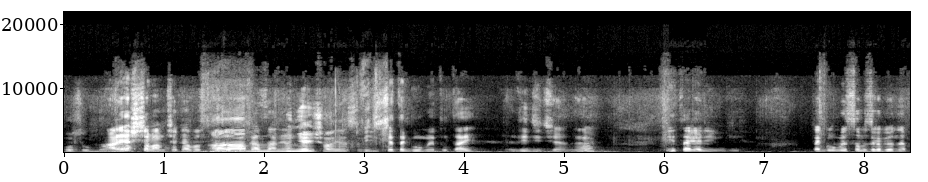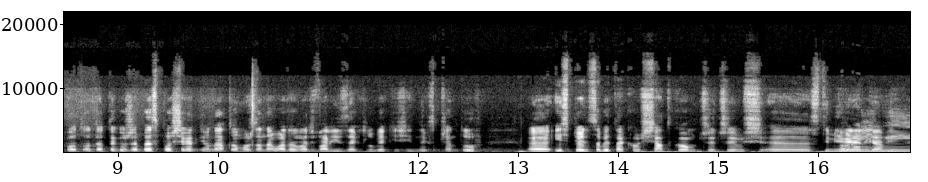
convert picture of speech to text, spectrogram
osób. mam. A jeszcze mam ciekawostkę do A pokazania. mniejsza jest. Widzicie te gumy tutaj? Widzicie, nie? I te relingi. Te gumy są zrobione po to, dlatego że bezpośrednio na to można naładować walizek lub jakichś innych sprzętów e, i spiąć sobie taką siatką czy czymś e, z tymi No, relingami.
